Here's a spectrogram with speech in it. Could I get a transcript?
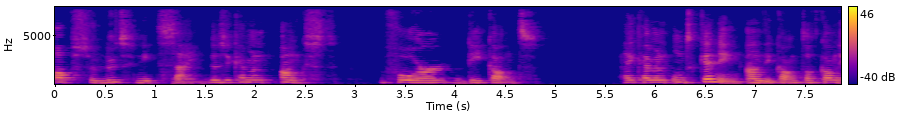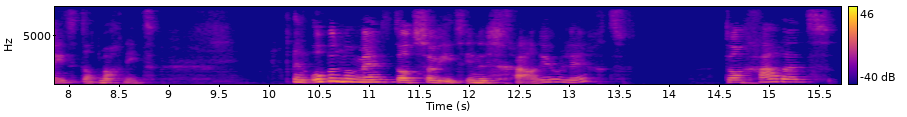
absoluut niet zijn. Dus ik heb een angst voor die kant. Ik heb een ontkenning aan die kant. Dat kan niet, dat mag niet. En op het moment dat zoiets in de schaduw ligt, dan gaat het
